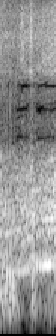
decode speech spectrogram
you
